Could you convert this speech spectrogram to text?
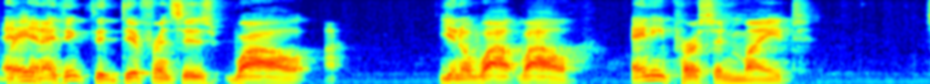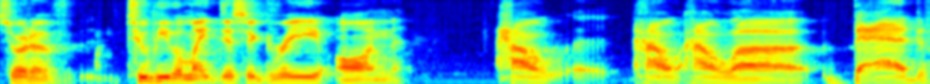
And, Right. and I think the difference is while, you know, while, while any person might sort of, two people might disagree on how, how, how uh, bad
